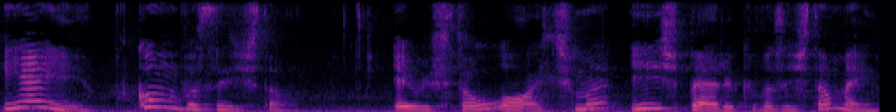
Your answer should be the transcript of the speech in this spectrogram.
E aí, como vocês estão? Eu estou ótima e espero que vocês também.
